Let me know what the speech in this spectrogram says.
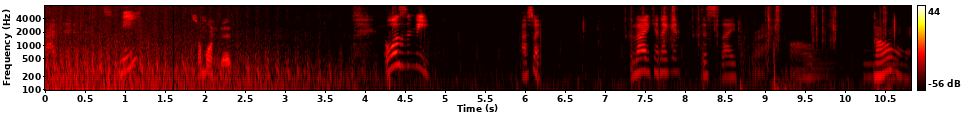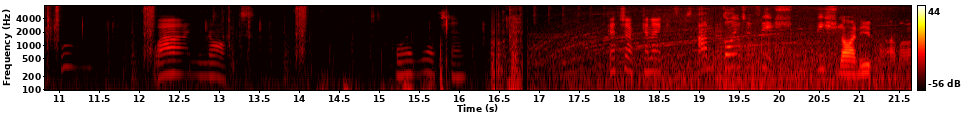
I didn't. Me? Someone did. It wasn't me. I said. Like, can I get the sniper? Oh. No. Why not? Well, yes, man. Catch up. Can I get some? I'm going to fish. Fishing. No, I need my ammo.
